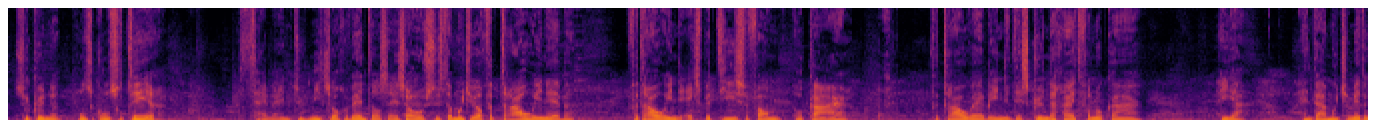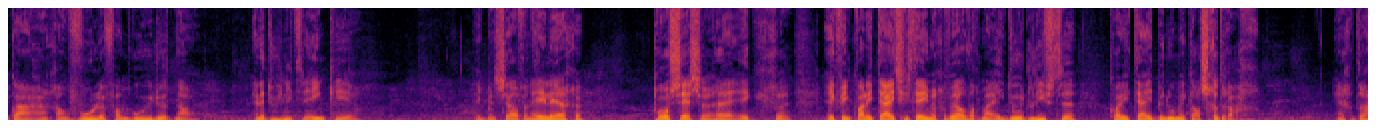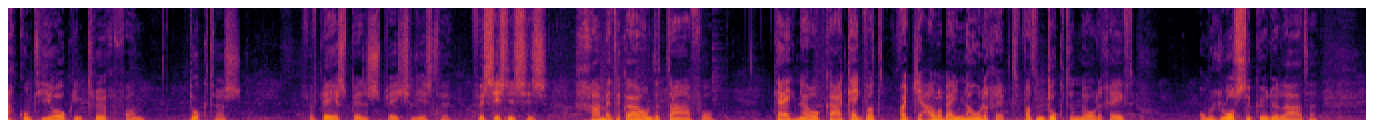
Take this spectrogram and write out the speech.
Ze kunnen ons consulteren. Dat zijn wij natuurlijk niet zo gewend als SO's. Dus daar moet je wel vertrouwen in hebben. Vertrouwen in de expertise van elkaar. Vertrouwen hebben in de deskundigheid van elkaar. En ja, en daar moet je met elkaar aan gaan voelen van hoe je het nou. En dat doe je niet in één keer. Ik ben zelf een heel erge processor. Hè? Ik, ik vind kwaliteitssystemen geweldig, maar ik doe het liefste kwaliteit benoem ik als gedrag. En gedrag komt hier ook in terug van dokters, verpleegspecialisten, physicians. Ga met elkaar rond de tafel. Kijk naar elkaar. Kijk wat, wat je allebei nodig hebt. Wat een dokter nodig heeft om het los te kunnen laten.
